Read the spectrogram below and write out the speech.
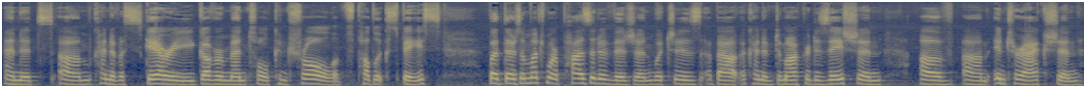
and it's um, kind of a scary governmental control of public space. But there's a much more positive vision, which is about a kind of democratization of um, interaction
